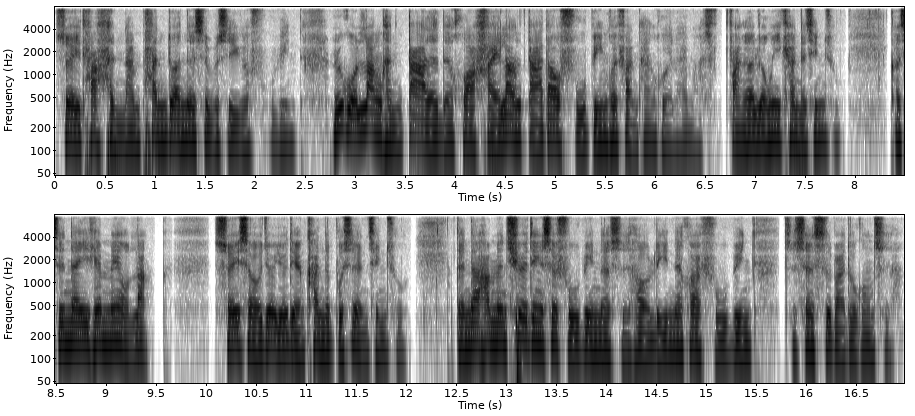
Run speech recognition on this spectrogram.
所以他很难判断那是不是一个浮冰。如果浪很大了的话，海浪打到浮冰会反弹回来嘛，反而容易看得清楚。可是那一天没有浪。水手就有点看得不是很清楚。等到他们确定是浮冰的时候，离那块浮冰只剩四百多公尺了。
